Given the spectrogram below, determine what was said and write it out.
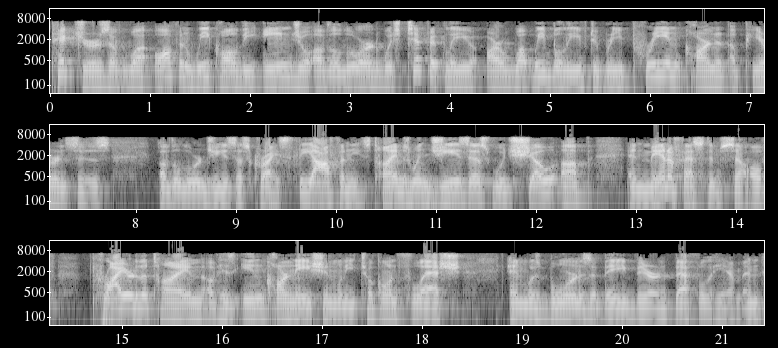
pictures of what often we call the angel of the Lord, which typically are what we believe to be pre incarnate appearances of the Lord Jesus Christ. Theophanies, times when Jesus would show up and manifest himself prior to the time of his incarnation when he took on flesh and was born as a babe there in Bethlehem. And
